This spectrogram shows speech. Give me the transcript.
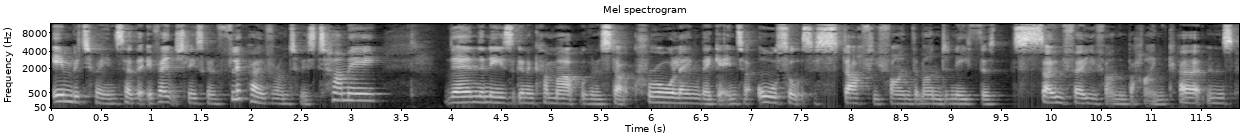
in between, so that eventually he's going to flip over onto his tummy. Then the knees are going to come up. We're going to start crawling. They get into all sorts of stuff. You find them underneath the sofa, you find them behind curtains.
